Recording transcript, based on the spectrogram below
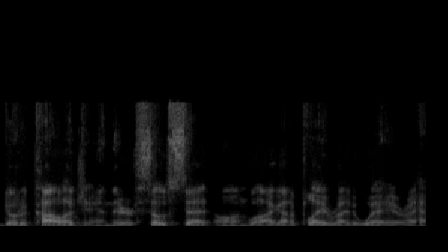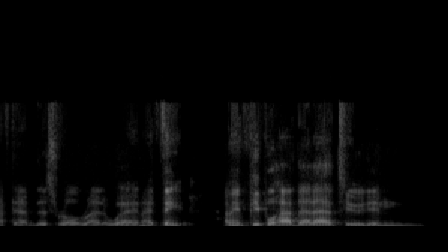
go to college and they're so set on, well, I got to play right away or I have to have this role right away. And I think, I mean, people have that attitude in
